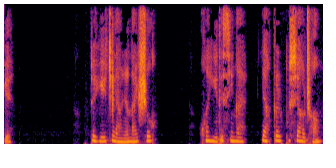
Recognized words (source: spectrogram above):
跃。对于这两人来说，欢愉的性爱压根儿不需要床，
